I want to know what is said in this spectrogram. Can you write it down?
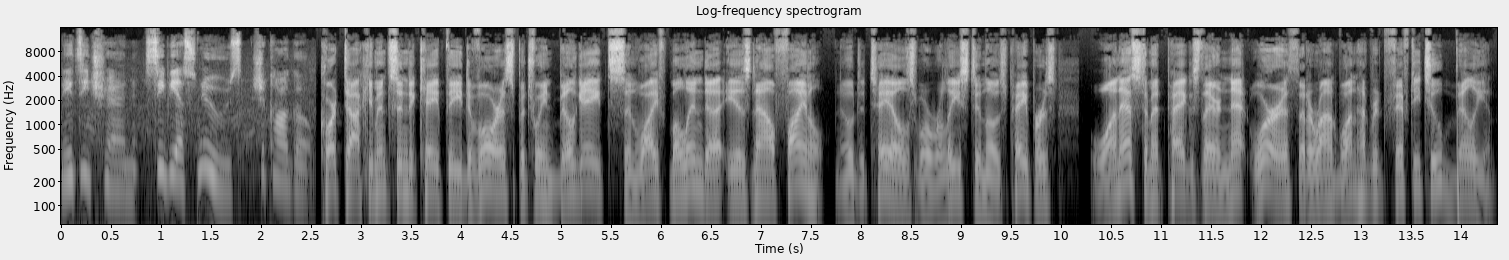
Nancy Chen, CBS News, Chicago. Court documents indicate the divorce between Bill Gates and wife Melinda is now final. No details were released in those papers. One estimate pegs their net worth at around 152 billion.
